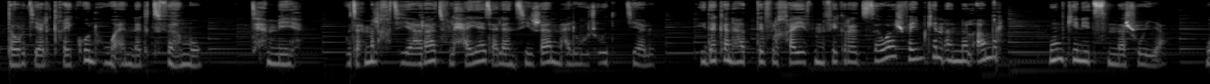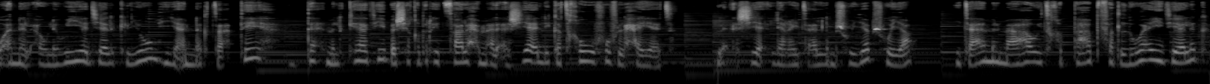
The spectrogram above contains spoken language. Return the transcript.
الدور ديالك غيكون هو أنك تفهمه تحميه وتعمل اختيارات في الحياة على انسجام مع الوجود ديالو. إذا كان هذا الطفل خايف من فكرة الزواج فيمكن أن الأمر ممكن يتسنى شوية. وأن الأولوية ديالك اليوم هي أنك تعطيه الدعم الكافي باش يقدر يتصالح مع الأشياء اللي كتخوفه في الحياة. الأشياء اللي غيتعلم شوية بشوية يتعامل معها ويتخطاها بفضل الوعي ديالك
